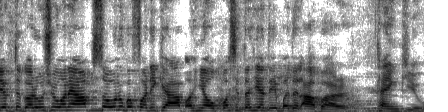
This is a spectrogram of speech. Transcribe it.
વ્યક્ત કરું છું અને આપ સૌનું ફરી કે આપ અહીંયા ઉપસ્થિત રહ્યા તે બદલ આભાર. થેન્ક યુ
